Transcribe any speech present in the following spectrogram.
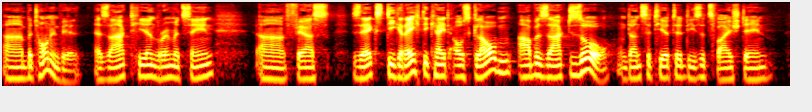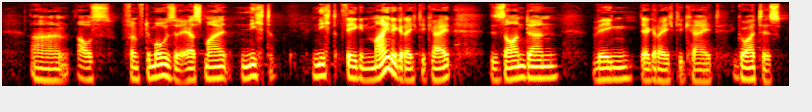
äh, betonen will. Er sagt hier in Römer 10, äh, Vers 6, die Gerechtigkeit aus Glauben aber sagt so. Und dann zitierte diese zwei Stellen äh, aus 5. Mose. Erstmal nicht, nicht wegen meiner Gerechtigkeit, sondern wegen der Gerechtigkeit Gottes.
